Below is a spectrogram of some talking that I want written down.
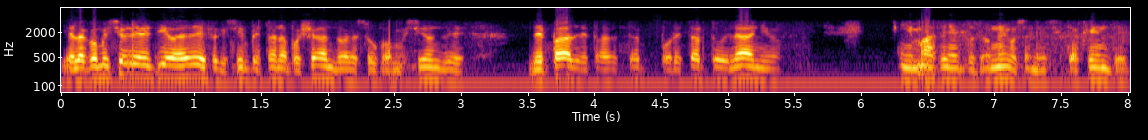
y a la Comisión Directiva de DF, que siempre están apoyando, a la subcomisión de, de padres para por estar todo el año, y más en estos torneos se necesita gente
